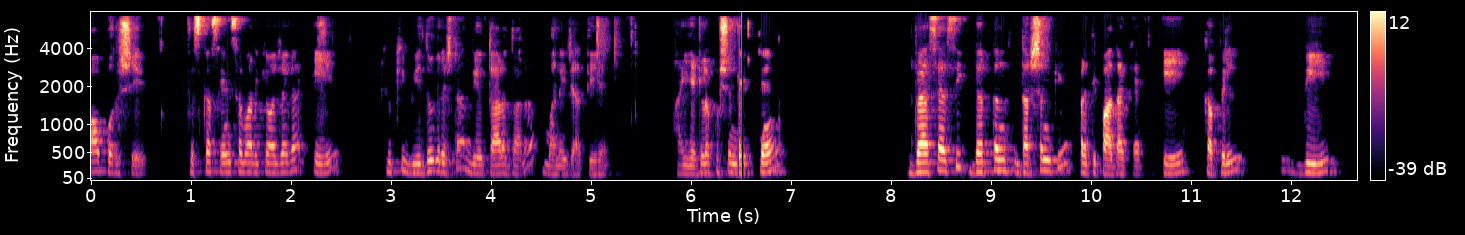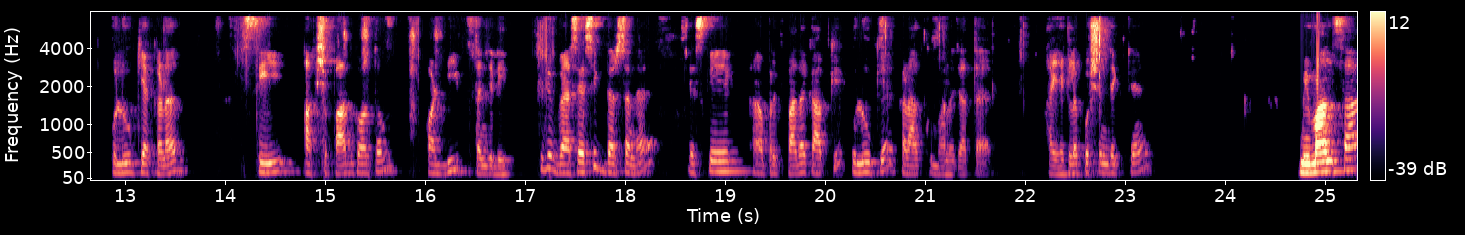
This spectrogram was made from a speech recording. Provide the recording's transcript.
अपौरुषेय। तो इसका सेंस हमारा क्या हो जाएगा? ए, क्योंकि वेदों की रचना देवताओं द्वारा मानी जाती है। आइए अगला क्वेश्चन देखते हैं। वैशेषिक दर्शन दर्शन के प्रतिपादक है। ए, कपिल, बी उलूक या कणद सी, अक्षपाद गौतम और डी, पतंजलि। तो जो वैशेषिक दर्शन है, इसके प्रतिपादक आपके उलूक या कड़ाक को माना जाता है। आइए अगला क्वेश्चन देखते हैं। मीमांसा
